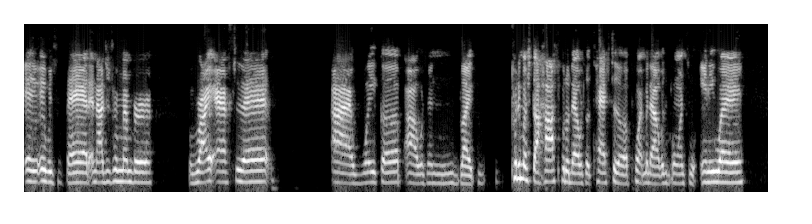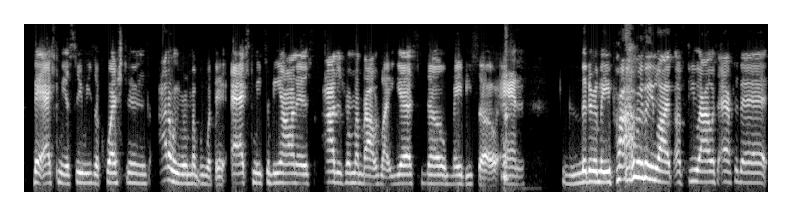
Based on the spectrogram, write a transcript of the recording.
It, it was bad, and I just remember right after that, I wake up. I was in like pretty much the hospital that was attached to the appointment I was going to anyway. They asked me a series of questions. I don't even remember what they asked me to be honest. I just remember I was like, yes, no, maybe so. And literally probably like a few hours after that,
